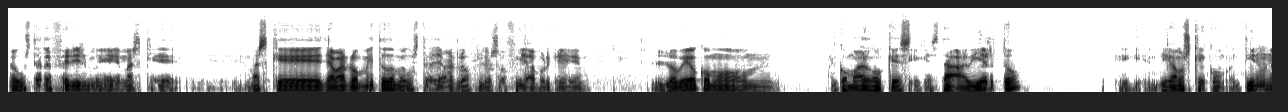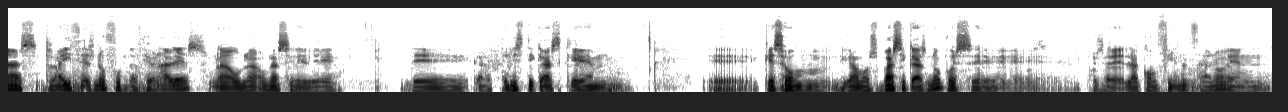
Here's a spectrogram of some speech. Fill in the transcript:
me gusta referirme más que más que llamarlo método, me gusta llamarlo filosofía, porque lo veo como, como algo que, es, que está abierto, digamos que tiene unas raíces no fundacionales, una, una, una serie de, características que, eh, que son, digamos, básicas, ¿no? Pues, eh, pues eh, la confianza, ¿no? En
